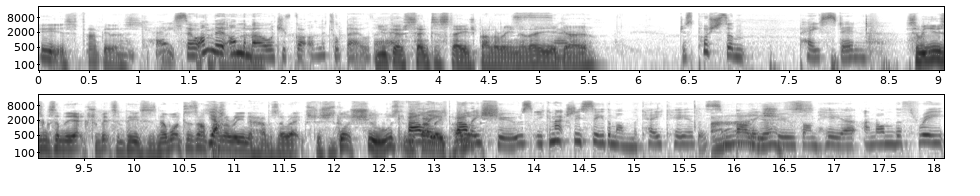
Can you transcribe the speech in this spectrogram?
She is fabulous. Okay, Let's so on the on the mould you've got a little bow there. You go centre stage ballerina. There you go. Just push some paste in. So we're using some of the extra bits and pieces. Now, what does our Yeah. ballerina have as her extra? She's got shoes, ballet, ballet, ballet shoes. You can actually see them on the cake here. There's some Ah, ballet yes. shoes on here, and on the three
